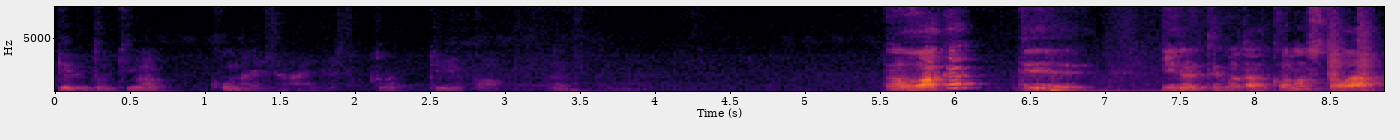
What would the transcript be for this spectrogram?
てる時は来ないじゃないですかっていうか。うん分かっているってことはこの人は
